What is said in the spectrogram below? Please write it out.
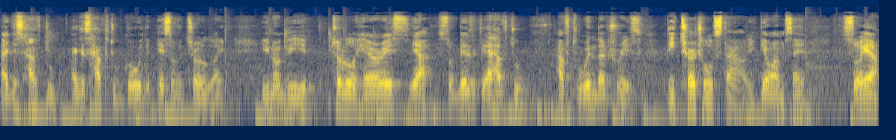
I just have to, I just have to go with the pace of a turtle. Like you know the turtle hare race yeah so basically i have to i have to win that race the turtle style you get what i'm saying so yeah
